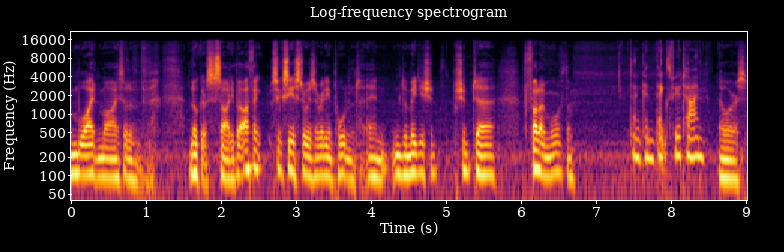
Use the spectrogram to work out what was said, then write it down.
widened my sort of look at society. But I think success stories are really important, and the media should should uh, follow more of them. Duncan, thanks for your time. No worries.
